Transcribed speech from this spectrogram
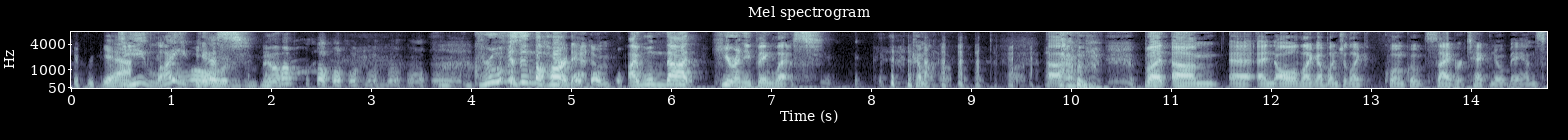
yeah, Deee-Lite, oh, yes. No, groove is in the heart, Adam. I will not hear anything less. Come on. Um, but um, uh, and all like a bunch of like quote unquote cyber techno bands,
